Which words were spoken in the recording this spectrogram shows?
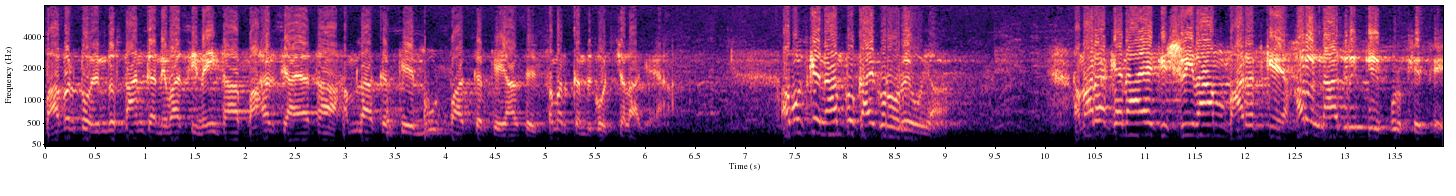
बाबर तो हिंदुस्तान का निवासी नहीं था, बाहर से आया था, हमला करके, लूटपाट करके यहाँ से समरकंद को चला गया। अब उसके नाम को काय करो रहे हो यहाँ? हमारा कहना है कि श्री राम भारत के हर नागरिक के पुरखे थे।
